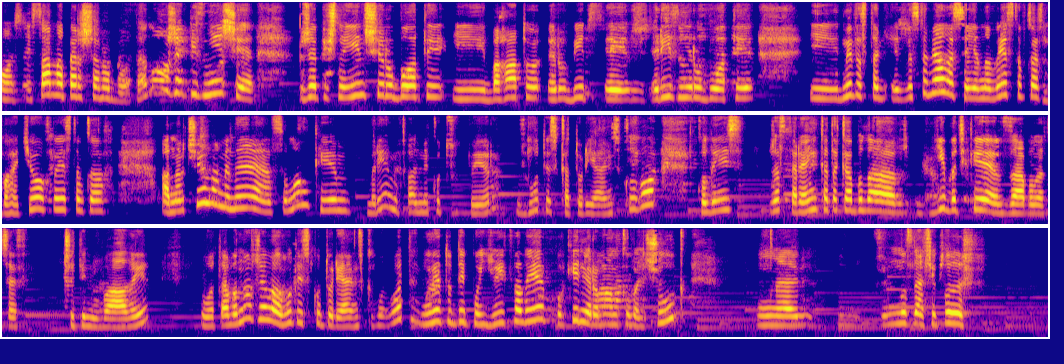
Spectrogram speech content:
Ось це сама перша робота. Ну, вже пізніше вже пішли інші роботи, і багато робіт, е, різні роботи. І ми виставлялися я на виставках, багатьох виставках. А навчила мене соломки Марія Михайлівна Коцупир з Гутиська Тур'янського. Колись вже старенька така була. Її батьки в Заболоцях вчителювали. От, а вона жила в Гутиську Тур'янському. От ми туди поїхали, покійний Роман Ковальчук. Е, Ну, значить,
